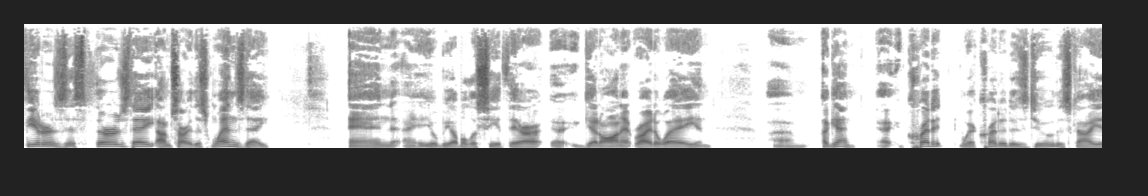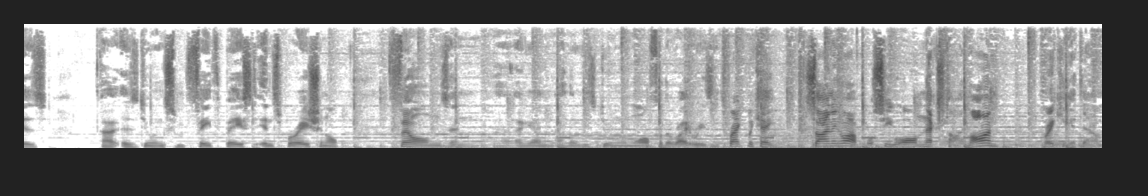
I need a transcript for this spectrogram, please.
theaters this Thursday. I'm sorry, this Wednesday, and uh, you'll be able to see it there. Uh, get on it right away. And um, again, uh, credit where credit is due. This guy is uh, is doing some faith-based, inspirational films, and uh, again, I think he's doing them all for the right reasons. Frank McKay signing off. We'll see you all next time on Breaking It Down.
